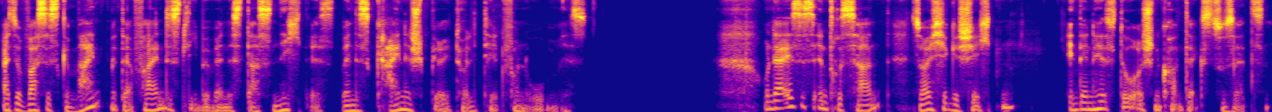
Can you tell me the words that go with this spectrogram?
Also was ist gemeint mit der Feindesliebe, wenn es das nicht ist, wenn es keine Spiritualität von oben ist? Und da ist es interessant, solche Geschichten in den historischen Kontext zu setzen.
